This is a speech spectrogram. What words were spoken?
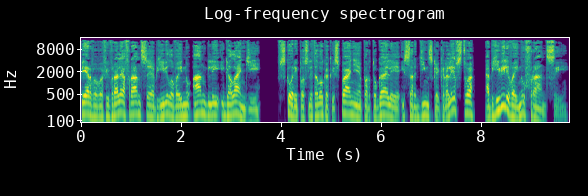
1 февраля Франция объявила войну Англии и Голландии, вскоре после того, как Испания, Португалия и Сардинское королевство объявили войну Франции.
